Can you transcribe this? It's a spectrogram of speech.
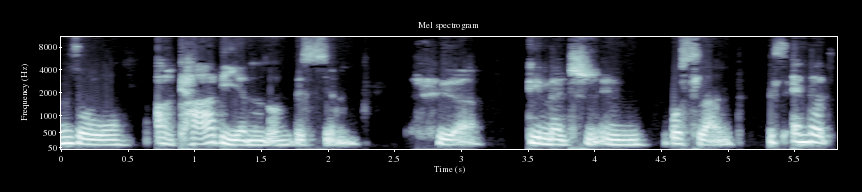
So Arkadien so ein bisschen für die Menschen in Russland. Es ändert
